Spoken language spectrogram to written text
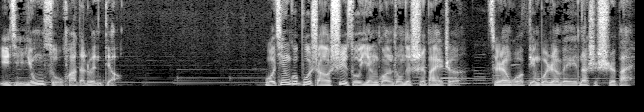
以及庸俗化的论调。我见过不少世俗眼光中的失败者，虽然我并不认为那是失败，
